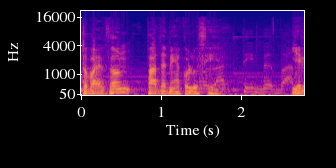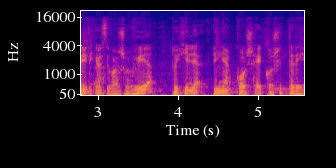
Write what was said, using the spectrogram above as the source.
Το παρελθόν πάντα με ακολουθεί. Γεννήθηκα στη Βαρσοβία το 1923.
